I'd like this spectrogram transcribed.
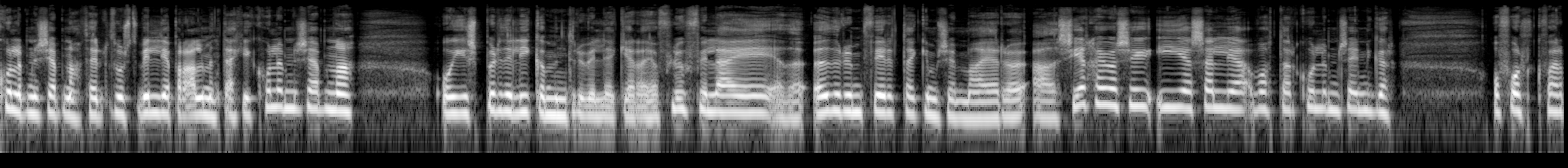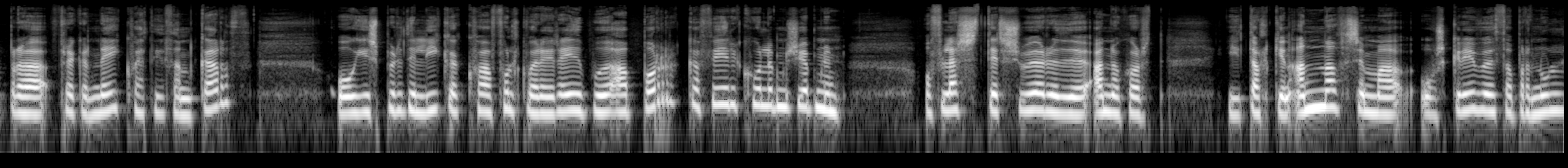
kólefnisjafna. Þeir, veist, vilja bara almennt ekki kólefnisjafna og ég spurði líka myndur vilja gera það á flugfélagi eða öðrum fyrirtækjum sem að eru að sérhæfa sig í að selja vottar kólefniseiningar og fólk var bara frekar neikvætt í þann garð og ég spurði líka hvað fólk var í reyðbúið að borga fyrir kólefnisjöfnun og flestir svöruðu annarkort í dálkin annað sem að, og skrifuðu þá bara 0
